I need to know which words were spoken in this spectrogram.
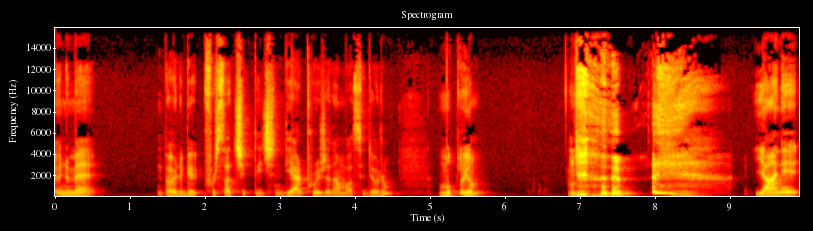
önüme böyle bir fırsat çıktığı için diğer projeden bahsediyorum. Mutluyum. yani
